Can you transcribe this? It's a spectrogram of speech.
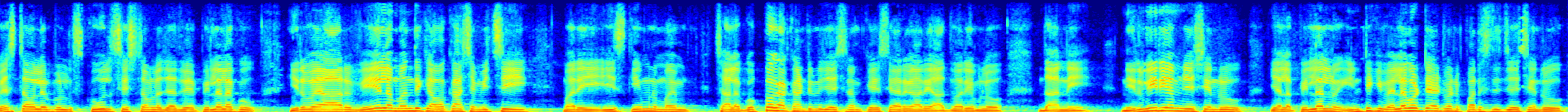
బెస్ట్ అవైలబుల్ స్కూల్ సిస్టంలో చదివే పిల్లలకు ఇరవై ఆరు వేల మందికి అవకాశం ఇచ్చి మరి ఈ స్కీమ్ను మేము చాలా గొప్పగా కంటిన్యూ చేసినాం కేసీఆర్ గారి ఆధ్వర్యంలో. దాన్ని నిర్వీర్యం చేసిండ్రు. ఇలా పిల్లలను ఇంటికి వెళ్ళగొట్టేటువంటి పరిస్థితి చేసిండ్రు.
